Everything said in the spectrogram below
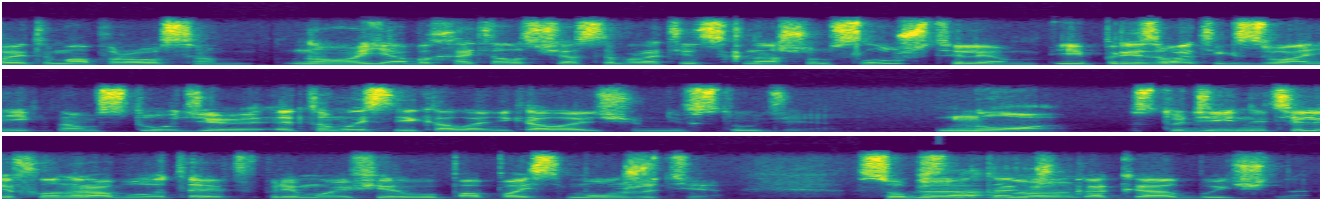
этим опросам. Но я бы хотел сейчас обратиться к нашим слушателям и призвать их звонить нам в студию. Это мы с Николаем Николаевичем не в студии. Но студийный телефон работает, в прямой эфир вы попасть можете, собственно, да, так но... же, как и обычно.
